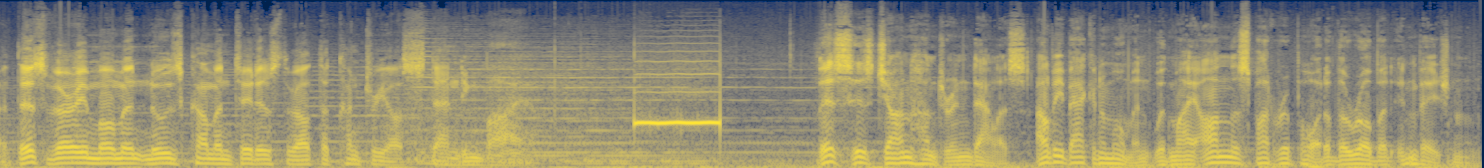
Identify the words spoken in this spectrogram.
At this very moment, news commentators throughout the country are standing by. This is John Hunter in Dallas. I'll be back in a moment with my on the spot report of the robot invasion.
